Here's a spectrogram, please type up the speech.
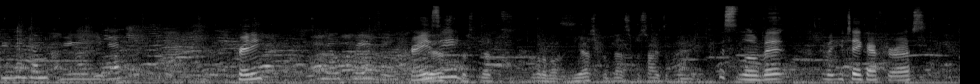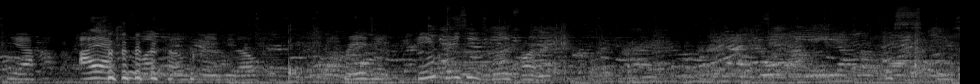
Do you think I'm crazy? Pretty? No, crazy. Crazy? Yes, but that's what about? Yes, but that's besides the point. Just a little bit, but you take after us. Yeah, I actually like how I'm crazy though. Crazy, being crazy is really fun. This is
